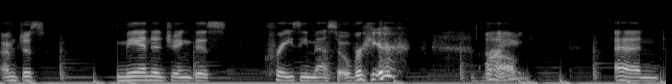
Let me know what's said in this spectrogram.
I'm just managing this crazy mess over here. Right. Um, and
